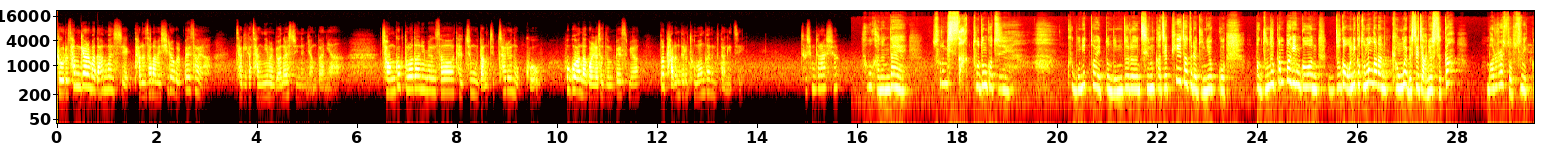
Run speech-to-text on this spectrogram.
그 후로 3개월마다 한 번씩 다른 사람의 시력을 뺏어야 자기가 장님을 면할 수 있는 양반이야. 전국 돌아다니면서 대충 무당집 차려놓고 호구 하나 걸려서 눈 뺏으면 또 다른 데로 도망가는 무당이지. 조심들 하슈. 하고 가는데 소름이 싹 돋은 거지. 하, 그 모니터에 있던 눈들은 지금까지의 피해자들의 눈이었고 막 눈을 깜빡인 건 누가 오니까 도망가라는 경고의 메시지 아니었을까? 말을 할 수 없으니까.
